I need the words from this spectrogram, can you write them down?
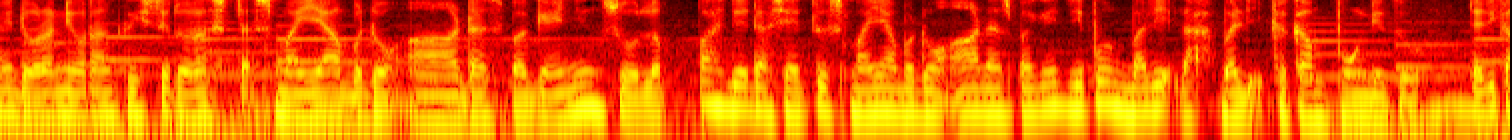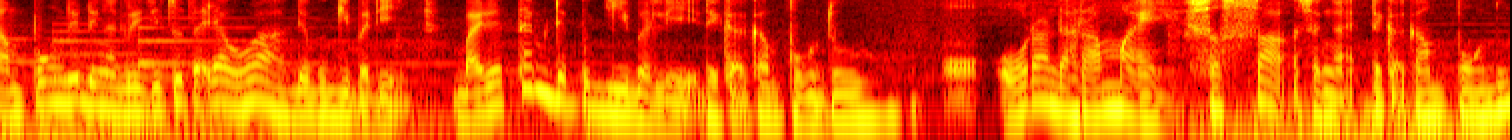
eh, Diorang ni orang Kristian Diorang start semayang Berdoa dan sebagainya. So lepas dia dah settle semayang Berdoa dan sebagainya Dia pun balik lah Balik ke kampung dia tu. Jadi kampung dia dengan gereja tu tak jauh lah Dia pergi balik. By the time dia pergi balik Dekat kampung tu Orang dah ramai Sesak sangat Dekat kampung tu.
